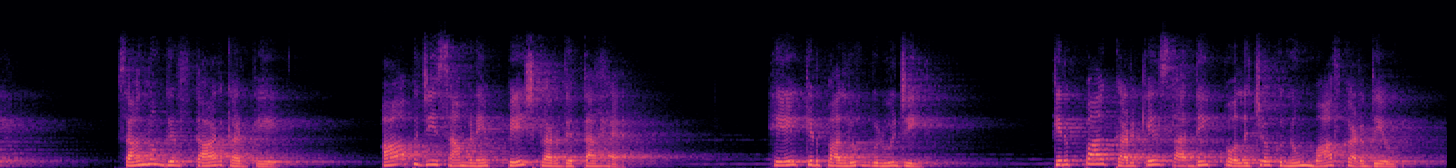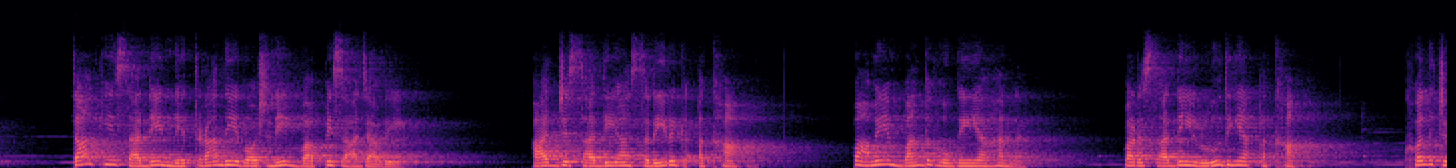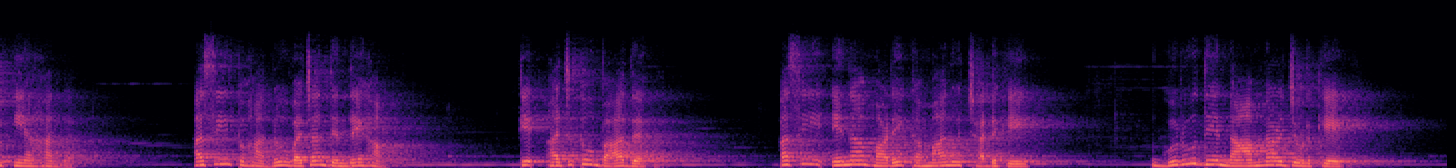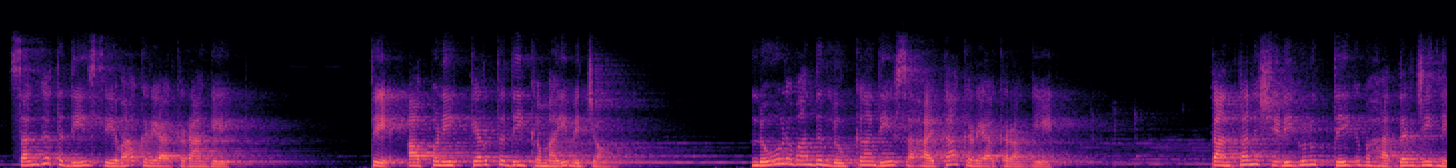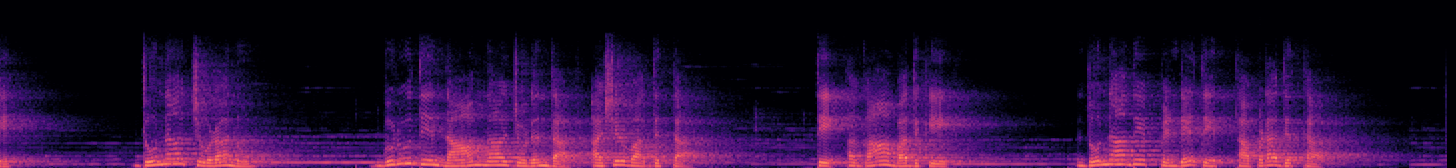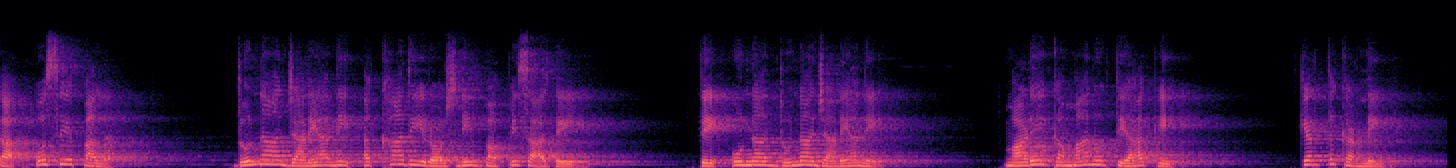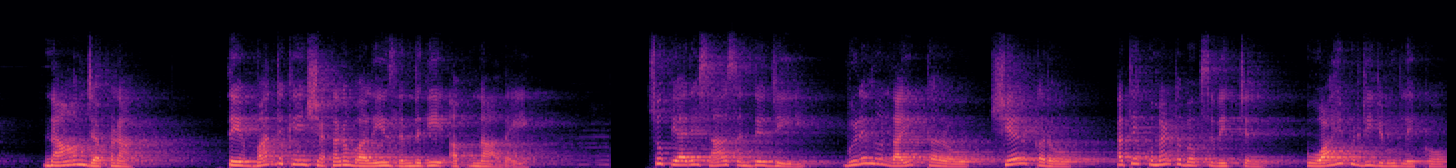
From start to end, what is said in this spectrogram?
ਸਾਨੂੰ ਗ੍ਰਿਫਤਾਰ ਕਰਕੇ ਆਪ ਜੀ ਸਾਹਮਣੇ ਪੇਸ਼ ਕਰ ਦਿੱਤਾ ਹੈ। हे ਕਿਰਪਾਲੂ ਗੁਰੂ ਜੀ, ਕਿਰਪਾ ਕਰਕੇ ਸਾਡੀ ਭੁੱਲ ਚੁੱਕ ਨੂੰ ਮਾਫ ਕਰ ਦਿਓ। ਤਾਂ ਕਿ ਸਾਡੇ ਨੇਤਰਾਂ ਦੀ ਰੋਸ਼ਨੀ ਵਾਪਸ ਆ ਜਾਵੇ। ਅੱਜ ਸਾਡੀਆਂ ਸਰੀਰਕ ਅੱਖਾਂ ਭਾਵੇਂ ਬੰਦ ਹੋ ਗਈਆਂ ਹਨ, ਪਰ ਸਾਡੀ ਰੂਹ ਦੀਆਂ ਅੱਖਾਂ ਖੁੱਲ ਚੁੱਕੀਆਂ ਹਨ। ਅਸੀਂ ਤੁਹਾਨੂੰ ਵਚਨ ਦਿੰਦੇ ਹਾਂ ਕਿ ਅੱਜ ਤੋਂ ਬਾਅਦ ਅਸੀਂ ਇਹਨਾਂ ਮਾੜੇ ਕੰਮਾਂ ਨੂੰ ਛੱਡ ਕੇ ਗੁਰੂ ਦੇ ਨਾਮ ਨਾਲ ਜੁੜ ਕੇ ਸੰਗਤ ਦੀ ਸੇਵਾ ਕਰਿਆ ਕਰਾਂਗੇ ਤੇ ਆਪਣੀ ਕਿਰਤ ਦੀ ਕਮਾਈ ਵਿੱਚੋਂ ਲੋੜਵੰਦ ਲੋਕਾਂ ਦੀ ਸਹਾਇਤਾ ਕਰਿਆ ਕਰਾਂਗੇ। ਧੰਨ ਧੰਨ ਸ੍ਰੀ ਗੁਰੂ ਤੇਗ ਬਹਾਦਰ ਜੀ ਨੇ ਦੋਨਾਂ ਚੋਰਾਂ ਨੂੰ ਗੁਰੂ ਦੇ ਨਾਮ ਨਾਲ ਜੁੜਨ ਦਾ ਆਸ਼ੀਰਵਾਦ ਦਿੱਤਾ ਤੇ ਅਗਾਹ ਵੱਧ ਕੇ ਦੋਨਾਂ ਦੇ ਪਿੰਡੇ ਤੇ ਥਾਪੜਾ ਦਿੱਤਾ। ਤਾਂ ਉਸੇ ਪਲ ਦੋਨਾਂ ਜਾਣਿਆਂ ਦੀ ਅੱਖਾਂ ਦੀ ਰੋਸ਼ਨੀ ਵਾਪਿਸ ਆ ਗਈ ਤੇ ਉਹਨਾਂ ਦੋਨਾਂ ਜਾਣਿਆਂ ਨੇ ਮਾੜੇ ਕੰਮਾਂ ਨੂੰ ਤਿਆਗ ਕੇ ਕਿਰਤ ਕਰਨੀ, ਨਾਮ ਜਪਣਾ ਤੇ ਵੰਡ ਕੇ ਛਕਣ ਵਾਲੀ ਜ਼ਿੰਦਗੀ ਅਪਣਾ ਲਈ। ਸੋ ਪਿਆਰੇ ਸਾਧ ਸੰਗਤ ਜੀ, ਵੀਡੀਓ ਨੂੰ ਲਾਈਕ ਕਰੋ, ਸ਼ੇਅਰ ਕਰੋ ਅਤੇ ਕਮੈਂਟ ਬਾਕਸ ਵਿੱਚ ਵਾਹਿਗੁਰੂ ਜੀ ਜ਼ਰੂਰ ਲਿਖੋ।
